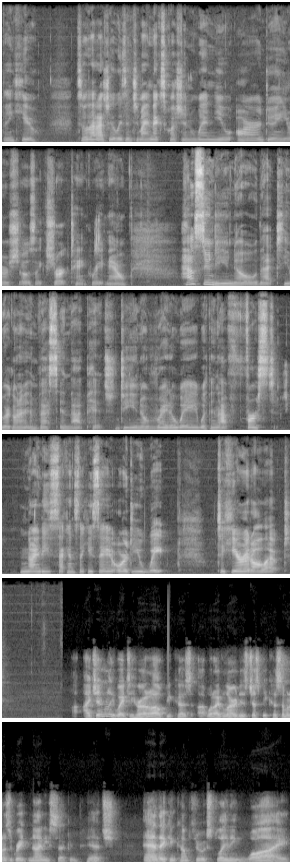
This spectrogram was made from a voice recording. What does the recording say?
Thank you. So that actually leads into my next question. When you are doing your shows like Shark Tank right now, how soon do you know that you are going to invest in that pitch? Do you know right away within that first 90 seconds, like you say, or do you wait to hear it all out? I generally wait to hear it out because uh, what I've learned is just because someone has a great 90 second pitch and they can come through explaining why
